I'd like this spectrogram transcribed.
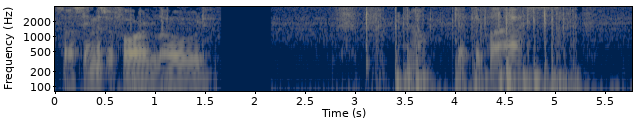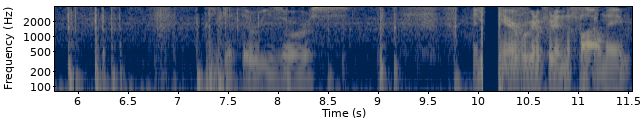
So same as before, load, you know, get the class, and get the resource. And here we're going to put in the file name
